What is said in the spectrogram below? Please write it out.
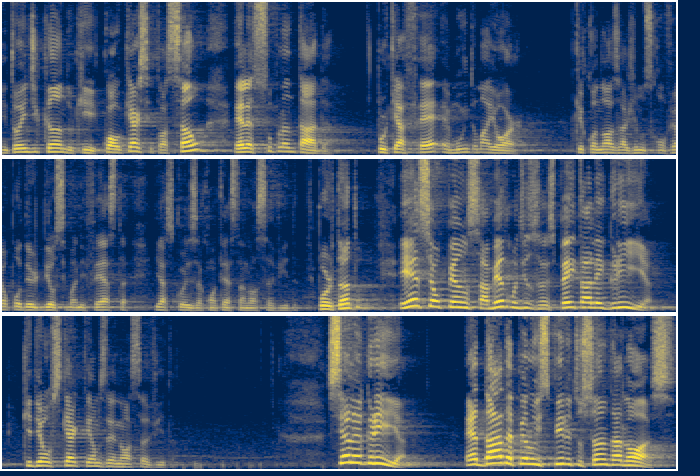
Então, indicando que qualquer situação, ela é suplantada, porque a fé é muito maior. Porque quando nós agimos com fé, o poder de Deus se manifesta e as coisas acontecem na nossa vida. Portanto, esse é o pensamento quando diz respeito à alegria que Deus quer que tenhamos em nossa vida. Se a alegria é dada pelo Espírito Santo a nós,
